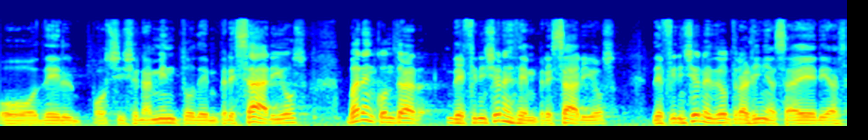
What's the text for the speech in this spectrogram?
o del posicionamiento de empresarios, van a encontrar definiciones de empresarios, definiciones de otras líneas aéreas,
